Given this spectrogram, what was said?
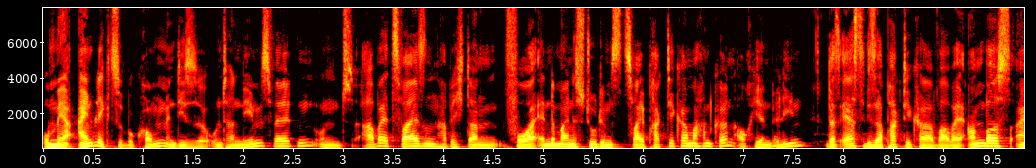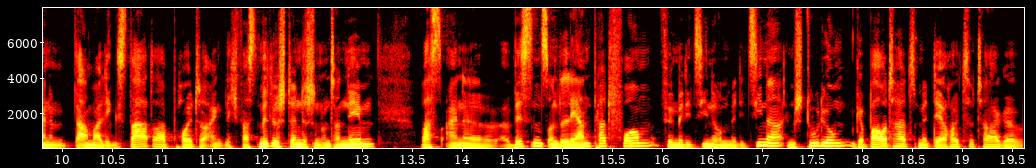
Um mehr Einblick zu bekommen in diese Unternehmenswelten und Arbeitsweisen, habe ich dann vor Ende meines Studiums zwei Praktika machen können, auch hier in Berlin. Das erste dieser Praktika war bei Amboss, einem damaligen Startup, heute eigentlich fast mittelständischen Unternehmen, was eine Wissens- und Lernplattform für Medizinerinnen und Mediziner im Studium gebaut hat, mit der heutzutage,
